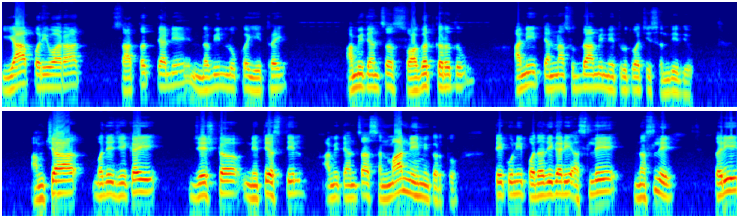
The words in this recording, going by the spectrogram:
या परिवारात सातत्याने नवीन लोक येत राहील. आम्ही त्यांचं स्वागत करत आणि त्यांनासुद्धा आम्ही नेतृत्वाची संधी देऊ. आमच्यामध्ये जे काही ज्येष्ठ नेते असतील आम्ही त्यांचा सन्मान नेहमी करतो. ते कोणी पदाधिकारी असले नसले तरी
